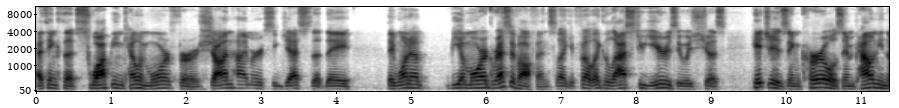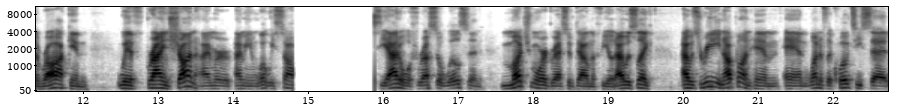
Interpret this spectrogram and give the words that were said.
I think that swapping Kellen Moore for Schottenheimer suggests that they they want to be a more aggressive offense. Like it felt like the last two years it was just hitches and curls and pounding the rock. And with Brian Schottenheimer, I mean, what we saw Seattle with Russell Wilson, much more aggressive down the field. I was like, I was reading up on him, and one of the quotes he said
